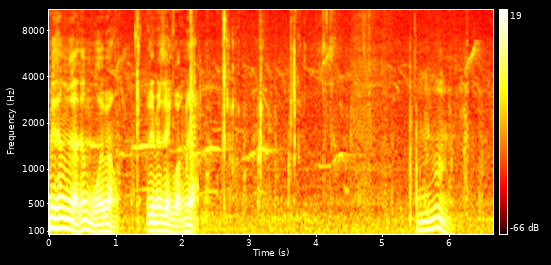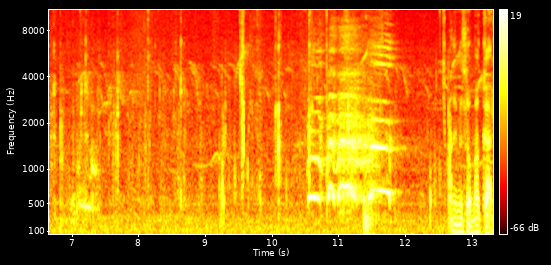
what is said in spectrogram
มีทั้งเนื้อทั้งหมูเลยพี่น้องเรียนไม่ใส่กวางเนื้ออืมอันนี้เป็นสมผักกาด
